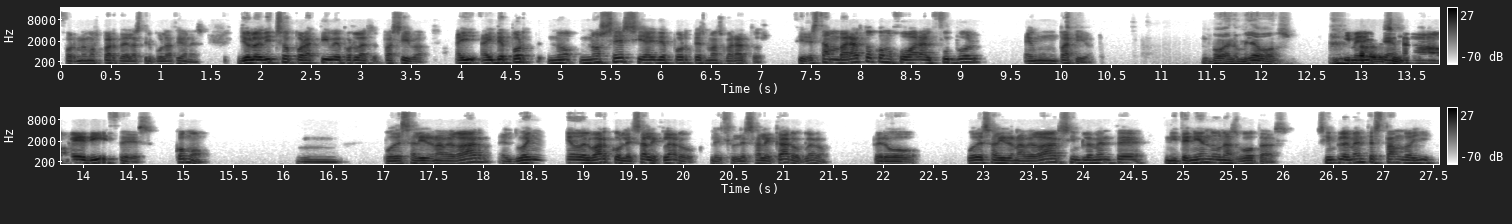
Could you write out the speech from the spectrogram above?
formemos parte de las tripulaciones. Yo lo he dicho por activa y por la pasiva. Hay, hay deport- no, no sé si hay deportes más baratos. Es decir, es tan barato como jugar al fútbol en un patio. Bueno, mirá vos. Y me Claro dicen, sí. "No, ¿qué dices? ¿Cómo? Mm, Puedes salir a navegar, el dueño del barco le sale claro, le, le sale caro, claro, pero puedes salir a navegar simplemente ni teniendo unas botas, simplemente estando allí.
